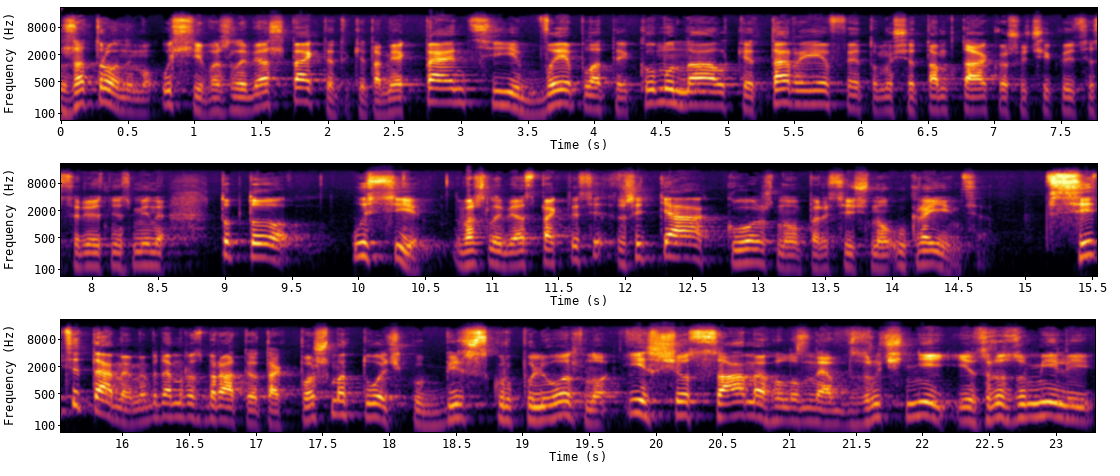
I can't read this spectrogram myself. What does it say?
Затронемо усі важливі аспекти, такі там як пенсії, виплати, комуналки, тарифи, тому що там також очікуються серйозні зміни. Тобто усі важливі аспекти життя кожного пересічного українця. Всі ці теми ми будемо розбирати отак по шматочку, більш скрупульозно, і що саме головне, в зручній і зрозумілій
